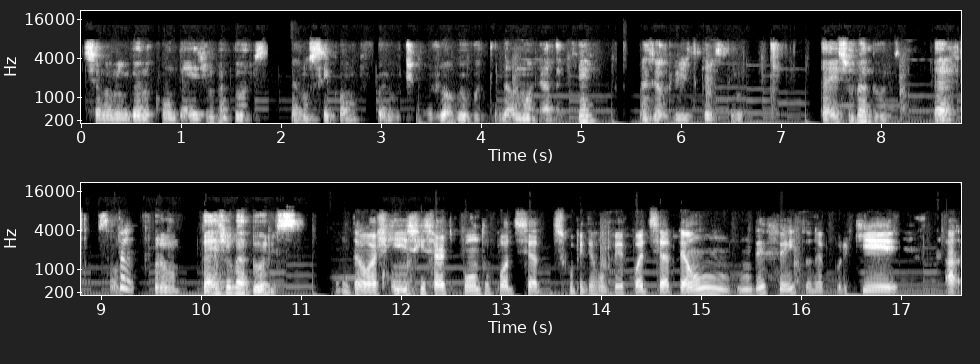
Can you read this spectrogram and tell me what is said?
se eu não me engano, com 10 jogadores. Eu não sei como que foi o último jogo, eu vou ter dar uma olhada aqui, mas eu acredito que eles têm 10 jogadores. É, são, então- foram 10 jogadores. Então, acho que isso em certo ponto pode ser, desculpa interromper, pode ser até um, um defeito, né? Porque a,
